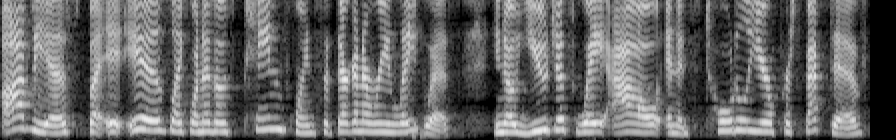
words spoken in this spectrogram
obvious, but it is like one of those pain points that they're going to relate with. You know, you just weigh out and it's totally your perspective.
